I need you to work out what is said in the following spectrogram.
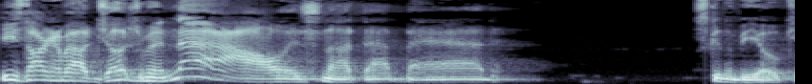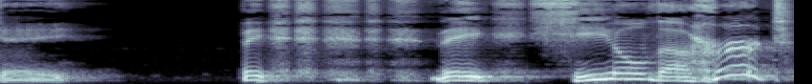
He's talking about judgment. Now it's not that bad. It's going to be okay. They, they heal the hurt.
